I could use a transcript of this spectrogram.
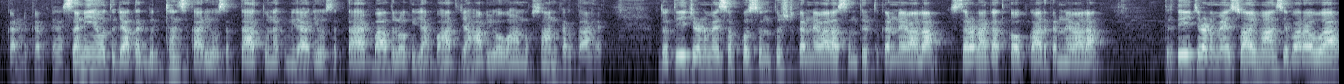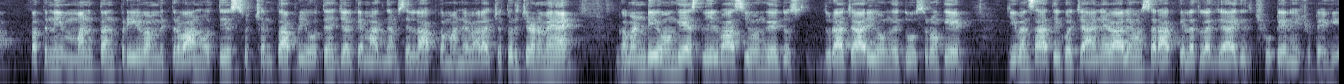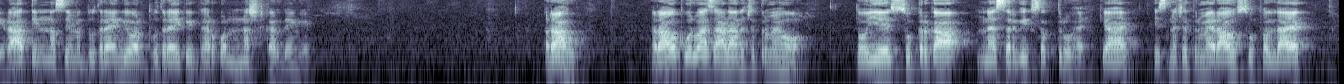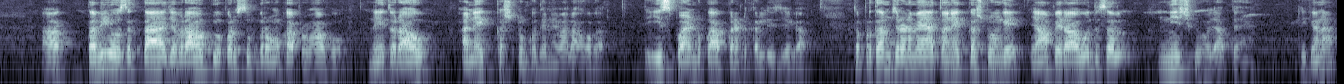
कनेक्ट करते हैं। शनि हो तो जातक विध्वंसकारी हो सकता है, तुनक मिजाजी हो सकता है, बादलों की जहाँ, वहाँ, जहाँ भी हो, वहाँ नुकसान करता है। द्वितीय चरण में सबको संतुष्ट करने वाला, संतृप्त करने वाला, शरणागत का उपकार करने वाला, तृतीय चरण में स्वाभिमान से भरा हुआ पत्नी मन तन प्रिय एवं मित्रवान होती है स्वच्छता प्रिय होते हैं, जल के माध्यम से लाभ कमाने वाला चतुर्थ चरण में है। घमंडी होंगे, अश्लील भाषी होंगे दुराचारी होंगे, दूसरों के जीवन साथी को चाहने वाले हों, शराब की लत लग जाएगी तो छूटे नहीं छूटेगी। रात दिन नशे में धुत रहेंगे और धुत रह के घर को नष्ट कर देंगे। राहु। राहु पूर्वा साढ़ा नक्षत्र में हो तो ये शुक्र का नैसर्गिक शत्रु है। क्या है? इस नक्षत्र में राहु सुफलदायक तभी हो सकता है जब राहु के ऊपर शुभ ग्रहों का प्रभाव हो। नहीं तो राहु अनेक कष्टों को देने वाला होगा। तो इस पॉइंट को आप कनेक्ट कर लीजिएगा। तो प्रथम चरण में है तो अनेक कष्ट होंगे। यहाँ पे राहु दसल नीच के हो जाते हैं। ठीक है ना?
